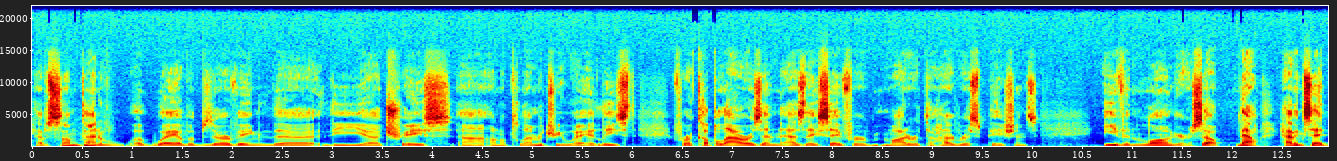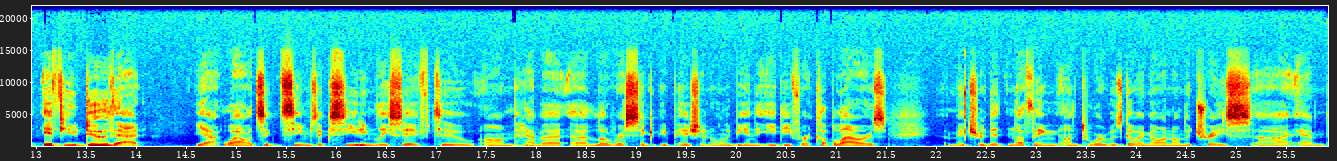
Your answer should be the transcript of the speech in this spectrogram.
have some kind of a way of observing the the uh, trace uh, on a telemetry way at least for a couple hours, and as they say, for moderate to high risk patients, even longer. So now, having said, if you do that, yeah, wow, it seems exceedingly safe to um, have a, a low risk syncope patient only be in the ED for a couple hours, make sure that nothing untoward was going on on the trace, uh, and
